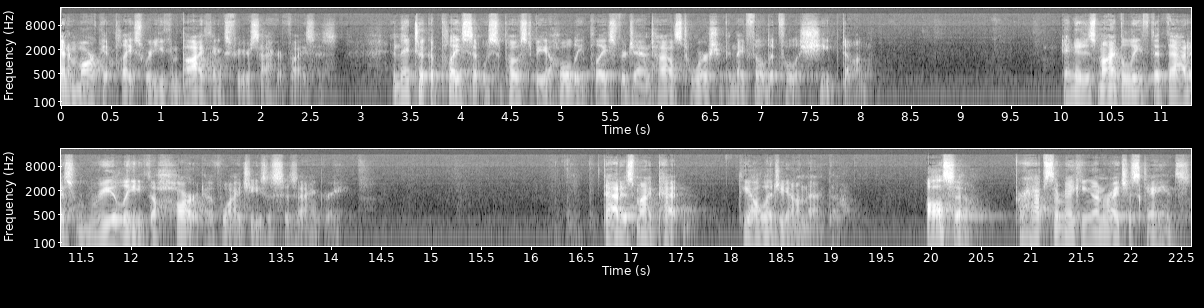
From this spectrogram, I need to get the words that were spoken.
and a marketplace where you can buy things for your sacrifices. And they took a place that was supposed to be a holy place for Gentiles to worship and they filled it full of sheep dung. And it is my belief that that is really the heart of why Jesus is angry. That is my pet theology on that, though. Also, perhaps they're making unrighteous gains.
